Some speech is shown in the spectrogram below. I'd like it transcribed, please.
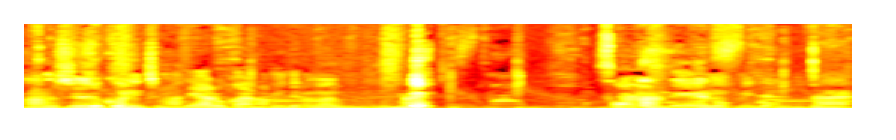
あの四十九日までやるからみたいな感じ。で、はい。え？そんなんでええの？みたいな。はい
